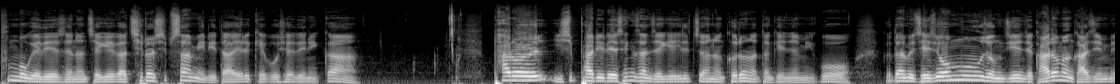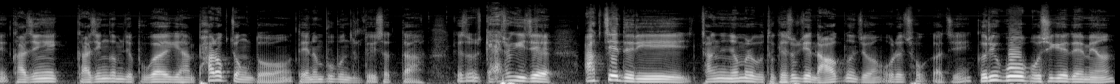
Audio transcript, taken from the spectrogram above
품목에 대해서는 재개가 7월 13일이다 이렇게 보셔야 되니까 8월 28일에 생산 재개 일전은 그런 어떤 개념이고 그 다음에 제조 업무 정지에 이제 가름한 가진 가정의 가진금제 부과액이 한 8억 정도 되는 부분들도 있었다. 그래서 계속 이제 악재들이 작년 연말부터 계속 이제 나온 거죠. 올해 초까지. 그리고 보시게 되면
